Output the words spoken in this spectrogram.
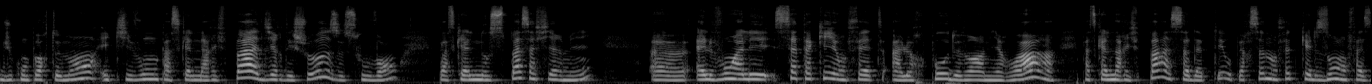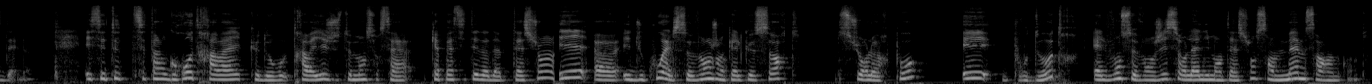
du comportement et qui vont, parce qu'elles n'arrivent pas à dire des choses, souvent, parce qu'elles n'osent pas s'affirmer, euh, elles vont aller s'attaquer en fait à leur peau devant un miroir parce qu'elles n'arrivent pas à s'adapter aux personnes en fait qu'elles ont en face d'elles. Et c'est un gros travail que de travailler justement sur sa capacité d'adaptation et, euh, et du coup elles se vengent en quelque sorte sur leur peau et pour d'autres, elles vont se venger sur l'alimentation sans même s'en rendre compte.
